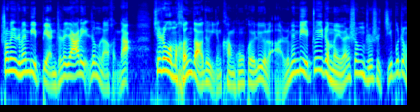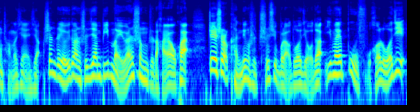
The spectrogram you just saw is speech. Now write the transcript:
说明人民币贬值的压力仍然很大。其实我们很早就已经看空汇率了啊，人民币追着美元升值是极不正常的现象，甚至有一段时间比美元升值的还要快。这事儿肯定是持续不了多久的，因为不符合逻辑。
